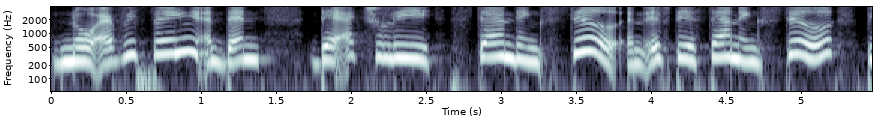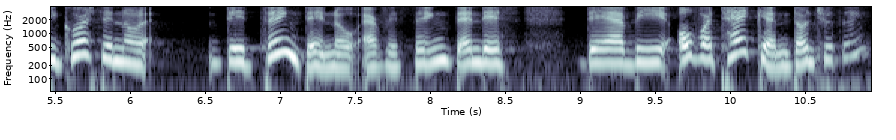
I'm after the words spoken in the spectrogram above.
know everything and then they're actually standing still. And if they're standing still because they know they think they know everything then they they'll be overtaken don't you think?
